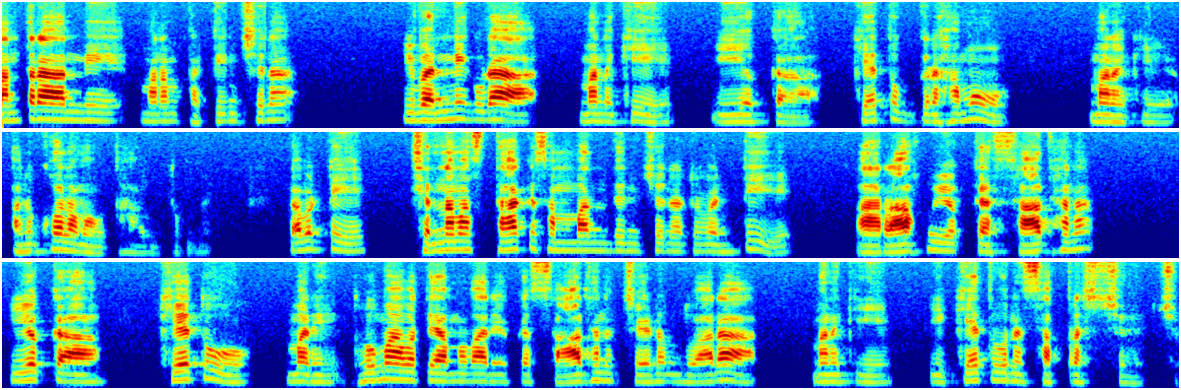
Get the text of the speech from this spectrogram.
మంత్రాన్ని మనం పఠించిన ఇవన్నీ కూడా మనకి ఈ యొక్క కేతుగ్రహము మనకి అనుకూలమవుతా ఉంటుంది. కాబట్టి చిన్నమస్తాకి సంబంధించినటువంటి ఆ రాహు యొక్క సాధన ఈ యొక్క కేతు మరి ధూమావతి అమ్మవారి యొక్క సాధన చేయడం ద్వారా మనకి ఈ కేతువుని సప్రెస్ చేయొచ్చు.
